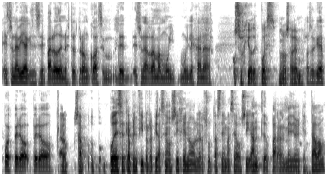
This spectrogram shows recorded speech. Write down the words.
es una vida que se separó de nuestro tronco, hace, es una rama muy, muy lejana. O surgió después, no lo sabemos. O surgió después, pero, pero... Claro, o sea, puede ser que al principio respirasen oxígeno, le resultase demasiado oxidante para el medio en el que estaban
